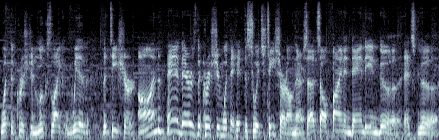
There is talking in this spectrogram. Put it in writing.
what the Christian looks like with the t-shirt on. And there's the Christian with the Hit the Switch t-shirt on there. So that's all fine and dandy and good. That's good.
